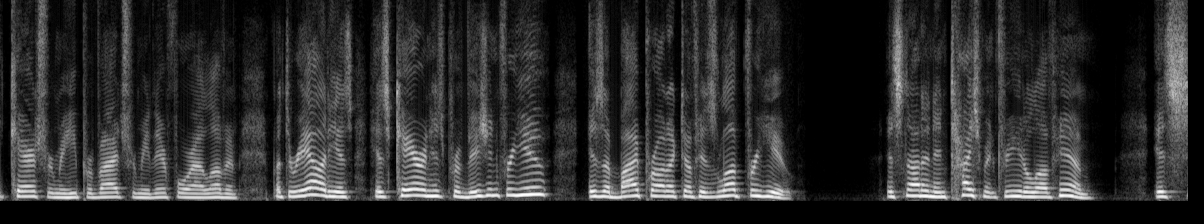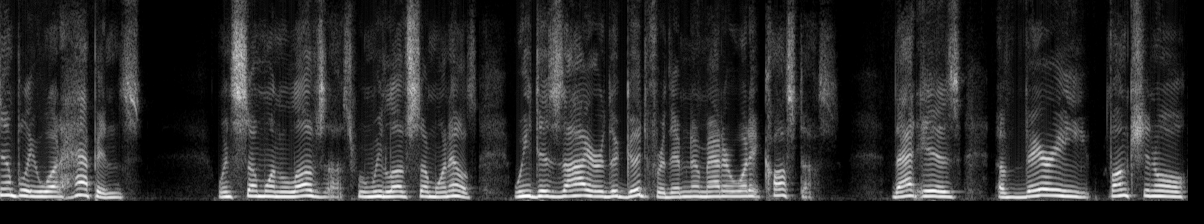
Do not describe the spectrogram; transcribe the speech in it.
He cares for me, he provides for me, therefore I love him. But the reality is, his care and his provision for you is a byproduct of his love for you. It's not an enticement for you to love him. It's simply what happens when someone loves us, when we love someone else. We desire the good for them no matter what it costs us. That is a very functional,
